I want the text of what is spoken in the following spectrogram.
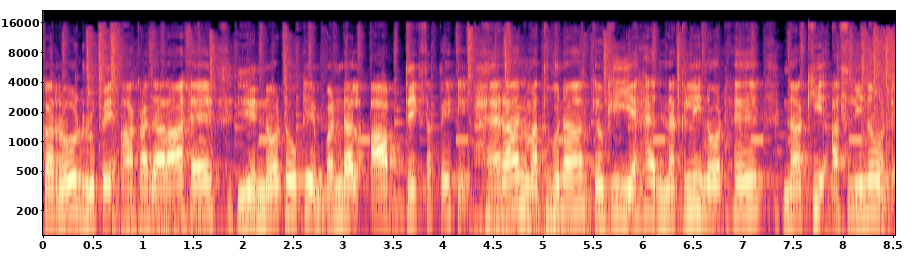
करोड़ रुपए आंका जा रहा है। ये नोटों के बंडल आप देख सकते हैं। हैरान मत होना, क्योंकि यह नकली नोट है, न कि असली नोट।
